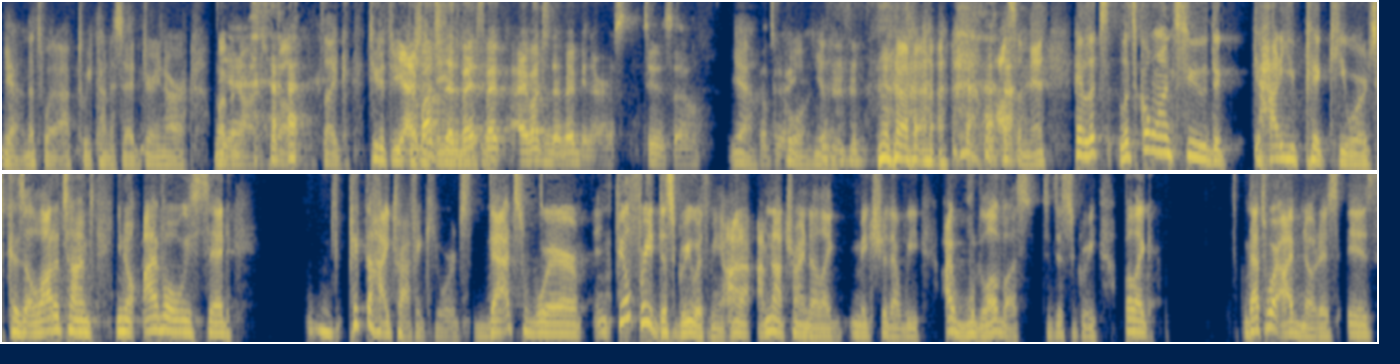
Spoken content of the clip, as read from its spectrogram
Yeah, that's what AppTweak kind of said during our webinar Yeah. as well. It's like two to three. yeah, I watched that. Web, web, I watched the webinars too. So Yeah, that's great. cool. Yeah, awesome, man. Hey, let's let's go on to the how do you pick keywords? Because a lot of times, you know, I've always said pick the high traffic keywords. That's where, and feel free to disagree with me. I, I'm not trying to like make sure that we. I would love us to disagree, but like that's where I've noticed is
